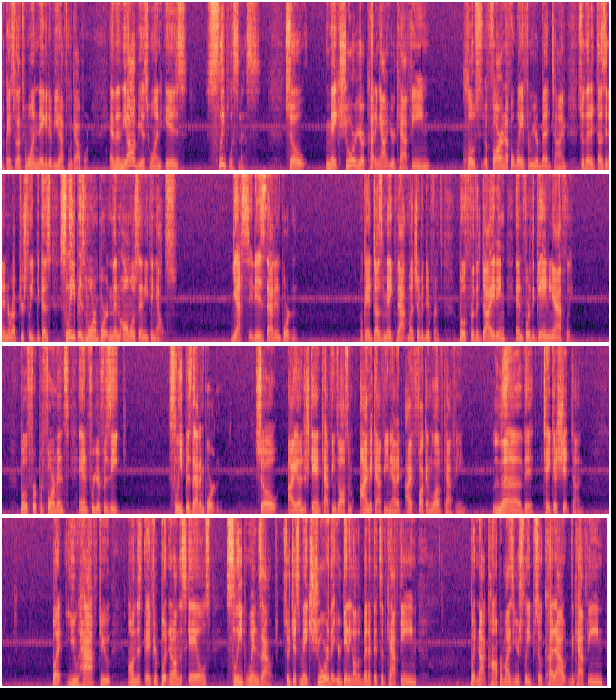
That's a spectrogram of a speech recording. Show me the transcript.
Okay, so that's one negative you have to look out for. And then the obvious one is sleeplessness. So make sure you're cutting out your caffeine close far enough away from your bedtime so that it doesn't interrupt your sleep because sleep is more important than almost anything else. Yes, it is that important. Okay, it does make that much of a difference, both for the dieting and for the gaining athlete, both for performance and for your physique. Sleep is that important. So I understand caffeine's awesome. I'm a caffeine addict. I fucking love caffeine. Love it. Take a shit ton. But you have to on this if you're putting it on the scales, sleep wins out. So just make sure that you're getting all the benefits of caffeine but not compromising your sleep. So cut out the caffeine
